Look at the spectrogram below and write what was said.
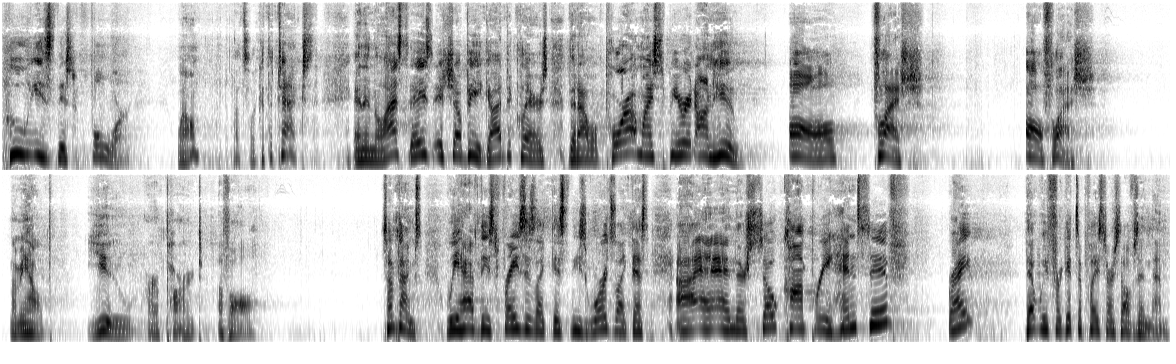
Who is this for? Well, let's look at the text. And in the last days it shall be, God declares, that I will pour out my Spirit on who? All flesh. All flesh. Let me help you are a part of all. Sometimes we have these phrases like this, these words like this, uh, and, and they're so comprehensive, right, that we forget to place ourselves in them.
